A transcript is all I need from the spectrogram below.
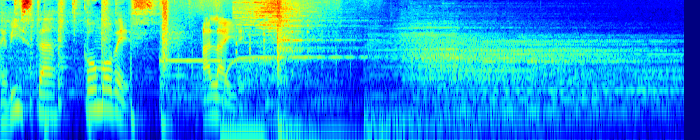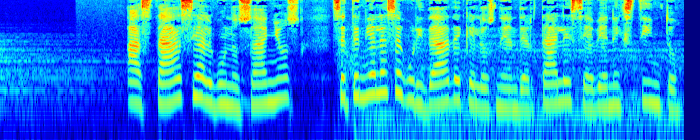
Revista Cómo ves, al aire. Hasta hace algunos años se tenía la seguridad de que los neandertales se habían extinto,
